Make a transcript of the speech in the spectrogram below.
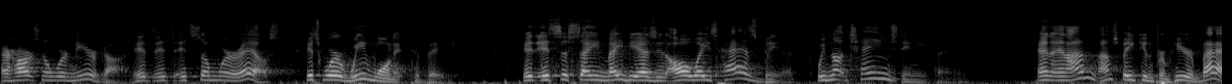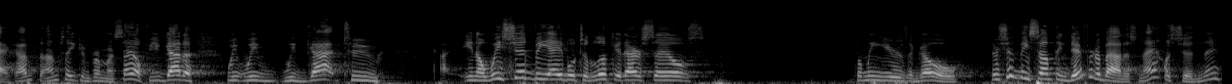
Our heart's nowhere near God. It's, it's, it's somewhere else. It's where we want it to be. It, it's the same maybe as it always has been. We've not changed anything. And, and I'm, I'm speaking from here back. I'm, I'm speaking for myself. You've got to, we, we, we've got to, you know, we should be able to look at ourselves so many years ago. There should be something different about us now, shouldn't there?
